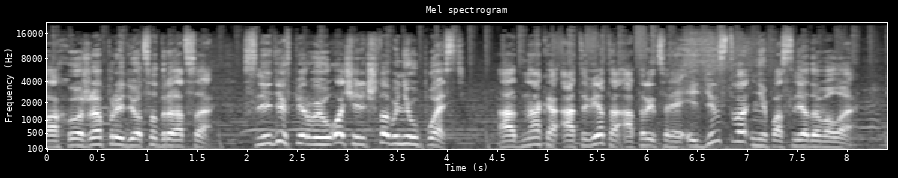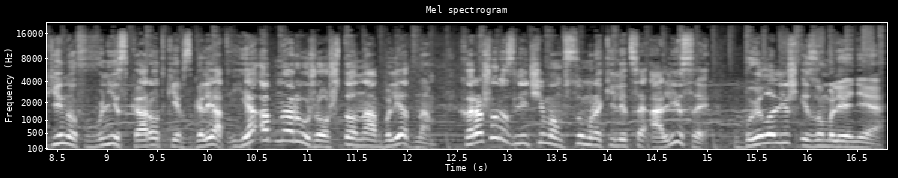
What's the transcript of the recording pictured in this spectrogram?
«Похоже, придется драться. Следи в первую очередь, чтобы не упасть». Однако ответа от рыцаря единства не последовало. Кинув вниз короткий взгляд, я обнаружил, что на бледном, хорошо различимом в сумраке лице Алисы было лишь изумление.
